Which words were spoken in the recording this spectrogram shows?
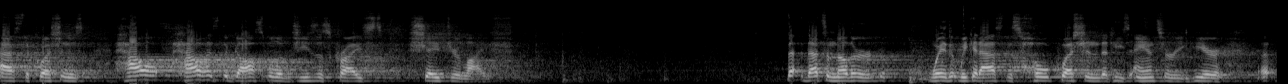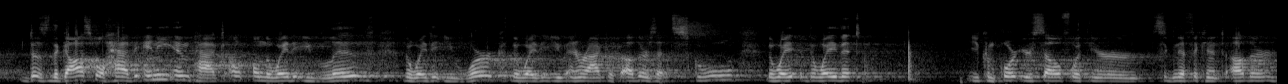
ask the question is how, how has the gospel of Jesus Christ shaped your life? That, that's another way that we could ask this whole question that he's answering here. Does the gospel have any impact on, on, the way that you live, the way that you work, the way that you interact with others at school, the way, the way that you comport yourself with your significant other?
